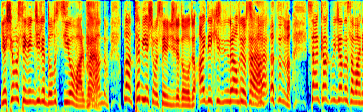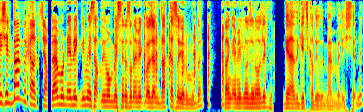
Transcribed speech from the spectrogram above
yaşama sevinciyle dolu CEO var böyle Ha. anladın mı? Ulan tabii yaşama sevinciyle dolu olacaksın. Ayda 200 bin lira alıyorsun Ha. anladın mı? Sen kalkmayacaksın da sabah neşeli ben mi kalkacağım? Ben burada emekliliğimi hesaplayayım 15 sene sonra emekli olacağım. Dakika sayıyorum burada. Lan emekli olunca ne olacak? Genelde geç kalıyordum ben böyle işlerine.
